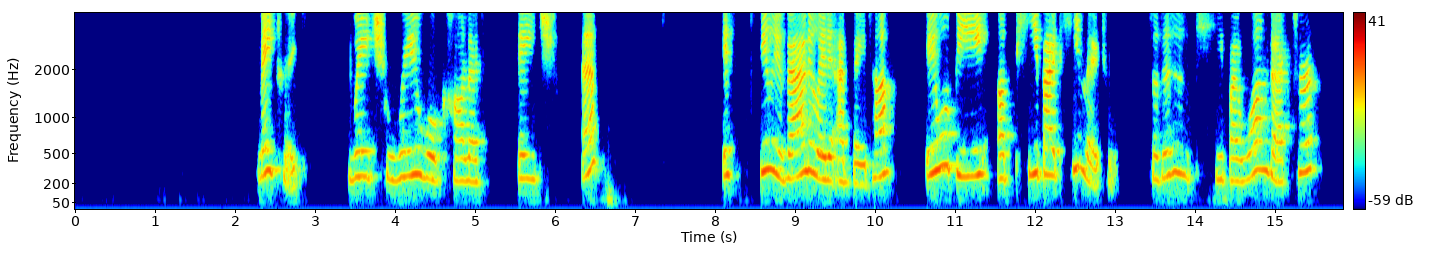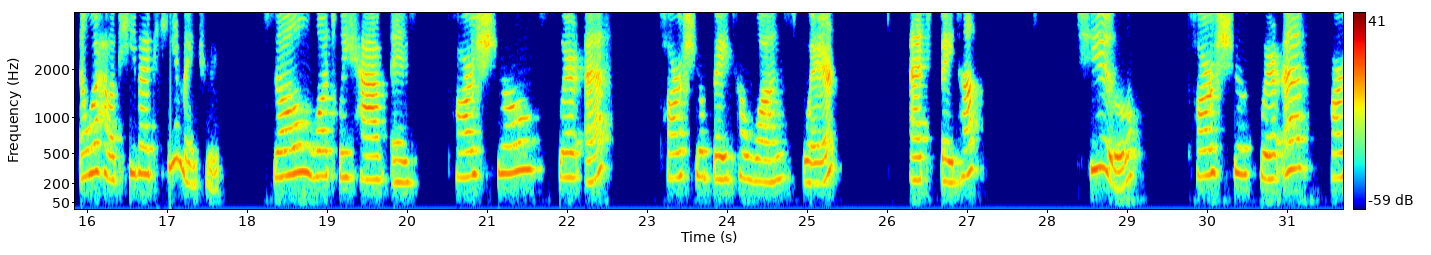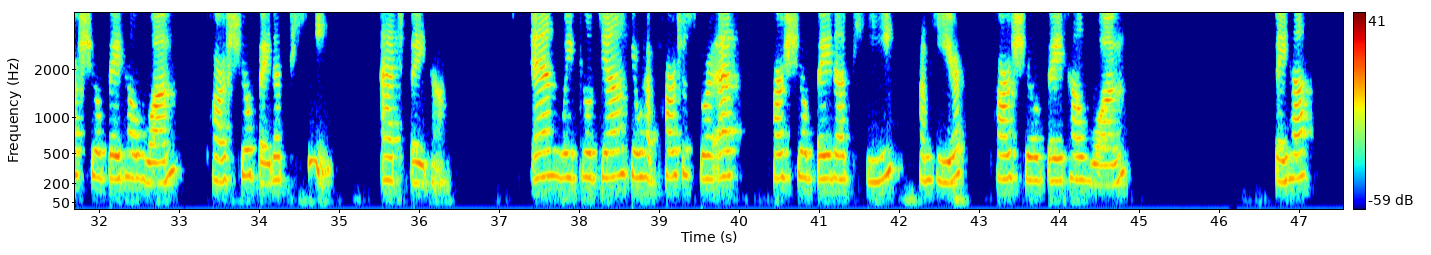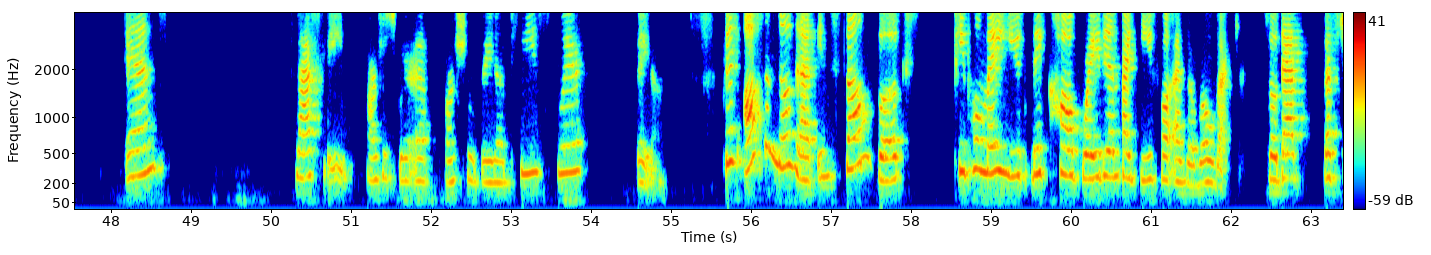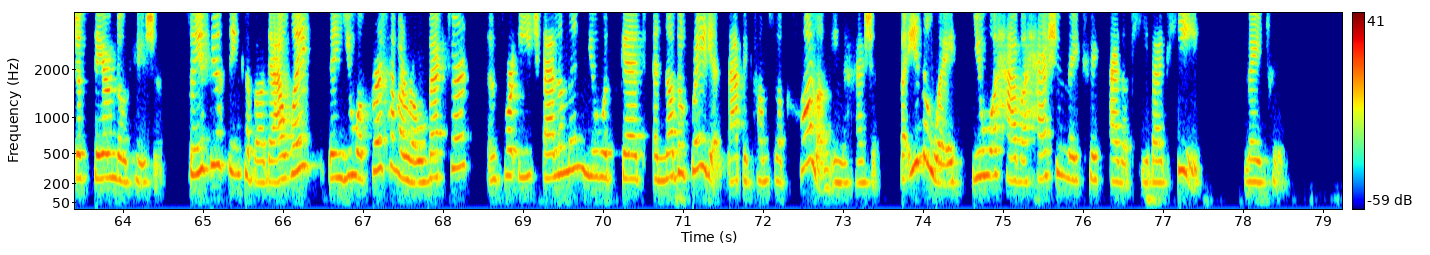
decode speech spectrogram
matrix, which we will call it HF, is still evaluated at beta. It will be a P by P matrix. So this is P by one vector, and we'll have a P by P matrix. So what we have is partial square F, partial beta one square at beta, two partial square F, partial beta one, partial beta P at beta. And we go down here, we have partial square F, partial beta P from here, partial beta one, beta, and Lastly, partial square f partial beta p square beta. Please also know that in some books, people may use, they call gradient by default as a row vector. So that, that's just their notation. So if you think about that way, then you will first have a row vector and for each element, you would get another gradient that becomes a column in the Hessian. But either way, you will have a Hessian matrix as a P by P matrix.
